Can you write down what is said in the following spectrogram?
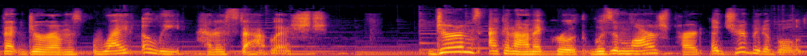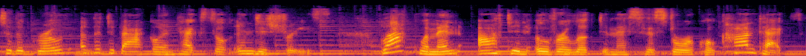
that Durham's white elite had established. Durham's economic growth was in large part attributable to the growth of the tobacco and textile industries. Black women, often overlooked in this historical context,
